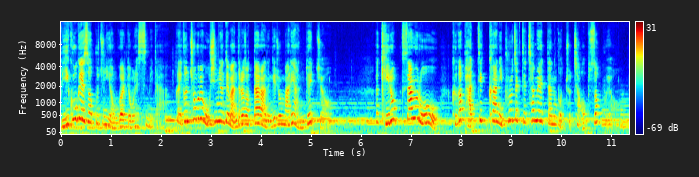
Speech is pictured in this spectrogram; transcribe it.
미국에서 꾸준히 연구 활동을 했습니다. 그러니까 이건 1950년대 만들어졌다라는 게 좀 말이 안 됐죠. 그러니까 기록상으로 그가 바티칸 이 프로젝트에 참여했다는 것조차 없었고요.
